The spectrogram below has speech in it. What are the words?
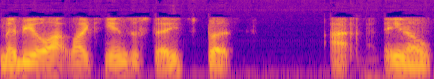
Maybe a lot like Kansas State's, but I, you know,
